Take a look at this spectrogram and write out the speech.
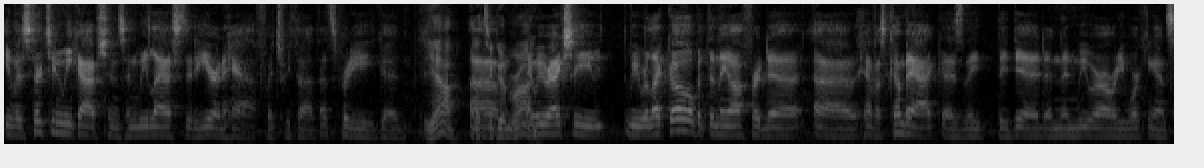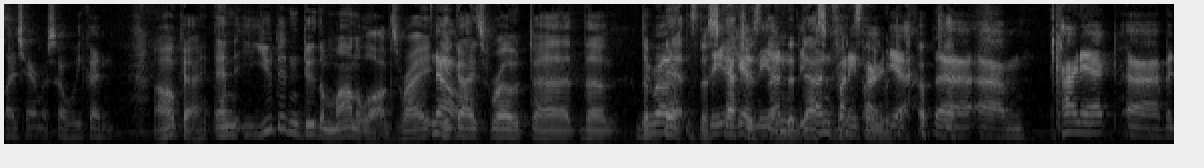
it was 13 week options and we lasted a year and a half, which we thought that's pretty good. Yeah, that's a good Um, run. And we were actually we were let go, but then they offered to uh, have us come back as they, they did, and then we were already working on Sledgehammer, so we couldn't. okay, and you didn't do the monologues, right? No. You guys wrote uh, the the wrote bits, the, again, sketches, the, then un- the the desk unfunny part. Yeah. Okay. the um, Karnak. Uh, but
